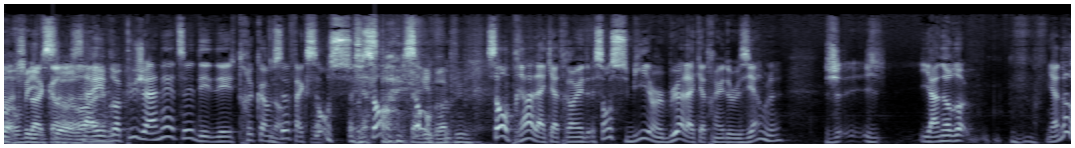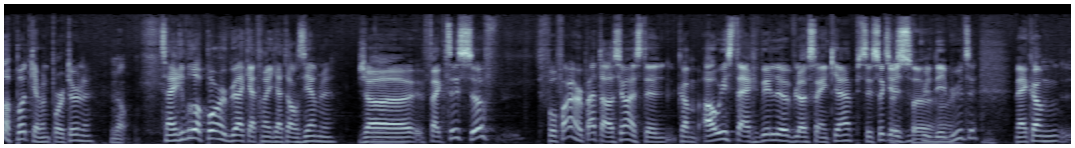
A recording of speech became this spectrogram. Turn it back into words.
non, pas. ça. Arrivera plus jamais, tu sais, des, des trucs comme ça. Fait que si on, si on- J'espère que si ça on- arrivera plus. si on prend la 82, si on subit un but à la 82e, là, je- je- il y en aura, il y en aura pas de Kevin Porter, là. Non. Ça arrivera pas un but à 94e, là. Genre, fait que tu sais, ça, faut faire un peu attention à cette, comme, ah oui, c'est arrivé, là, v'là 5 ans, puis c'est ça que j'ai dit depuis le début, ouais. tu sais. Mais comme,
